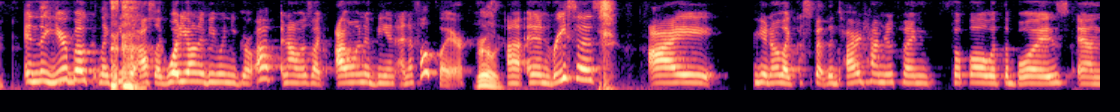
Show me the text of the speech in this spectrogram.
in the yearbook, like people ask like, what do you want to be when you grow up? And I was like, I want to be an NFL player. Really? Uh, and in recess, I, you know, like spent the entire time just playing football with the boys. And,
